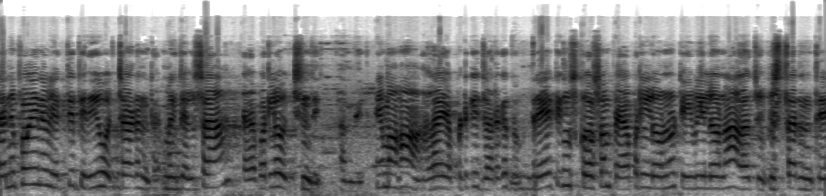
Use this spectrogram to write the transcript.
చనిపోయిన వ్యక్తి తిరిగి వచ్చాడంట. మీకు తెలుసా? పేపర్లో వచ్చింది. అంది నీ మొహం అలా ఎప్పటికీ జరగదు. రేటింగ్స్ కోసం పేపర్లోనూ టీవీలోనూ అలా చూపిస్తారంతే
